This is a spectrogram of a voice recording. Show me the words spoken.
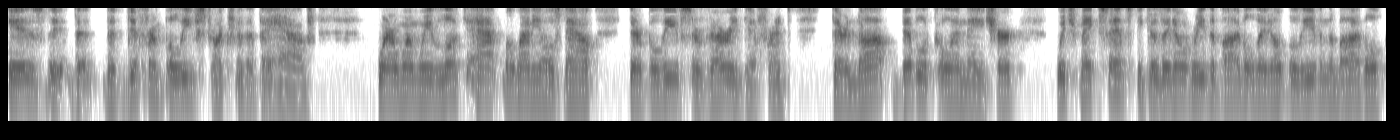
is the, the, the different belief structure that they have, where when we look at millennials now, their beliefs are very different. They're not biblical in nature, which makes sense because they don't read the Bible, they don't believe in the Bible,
